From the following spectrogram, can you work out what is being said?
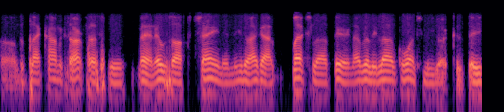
uh, the Black Comics Art Festival. Man, it was off the chain, and you know, I got much love there, and I really love going to New York because they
